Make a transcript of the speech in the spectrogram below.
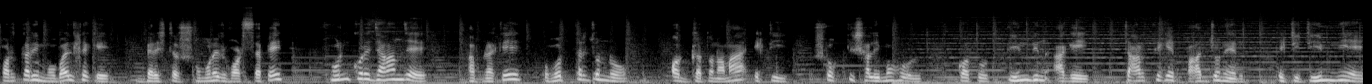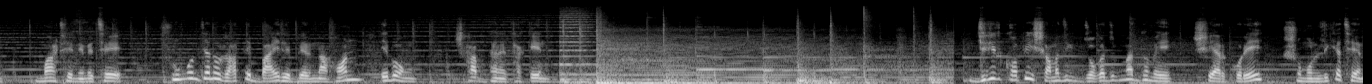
সরকারি মোবাইল থেকে ব্যারিস্টার সুমনের হোয়াটসঅ্যাপে ফোন করে জানান যে আপনাকে হত্যার জন্য অজ্ঞাতনামা একটি শক্তিশালী মহল গত তিন দিন আগে চার থেকে পাঁচ জনের একটি টিম নিয়ে মাঠে নেমেছে। সুমন যেন রাতে বাইরে বের না হন এবং সাবধানে থাকেন। জিডির কপি সামাজিক যোগাযোগ মাধ্যমে শেয়ার করে সুমন লিখেছেন,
